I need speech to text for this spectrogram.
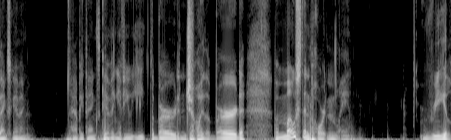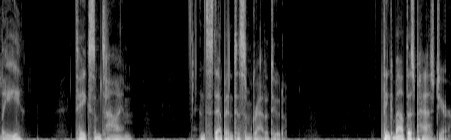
Thanksgiving. Happy Thanksgiving. If you eat the bird, enjoy the bird. But most importantly, really take some time and step into some gratitude. Think about this past year.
